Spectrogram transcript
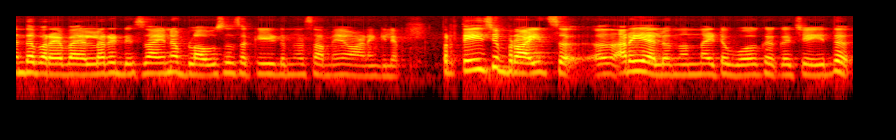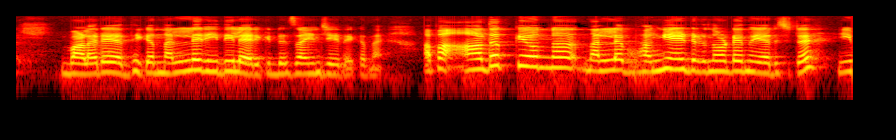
എന്താ പറയുക വളരെ ഡിസൈനർ ബ്ലൗസസ് ഒക്കെ ഇടുന്ന സമയമാണെങ്കിലും പ്രത്യേകിച്ച് ബ്രൈഡ്സ് അറിയാമല്ലോ നന്നായിട്ട് വർക്ക് ഒക്കെ ചെയ്ത് വളരെയധികം നല്ല രീതിയിലായിരിക്കും ഡിസൈൻ ചെയ്തേക്കുന്നത് അപ്പം അതൊക്കെ ഒന്ന് നല്ല ഭംഗിയായിട്ട് ഇരുന്നോട്ടെ എന്ന് വിചാരിച്ചിട്ട് ഈ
